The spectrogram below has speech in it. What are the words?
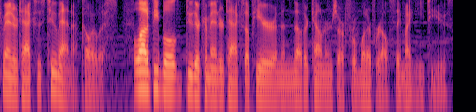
commander tax is two mana, colorless a lot of people do their commander tax up here and then the other counters are for whatever else they might need to use.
